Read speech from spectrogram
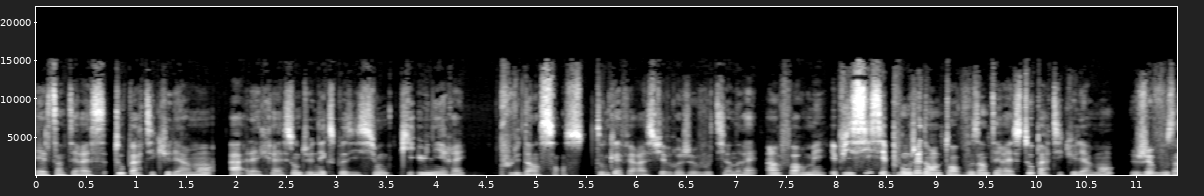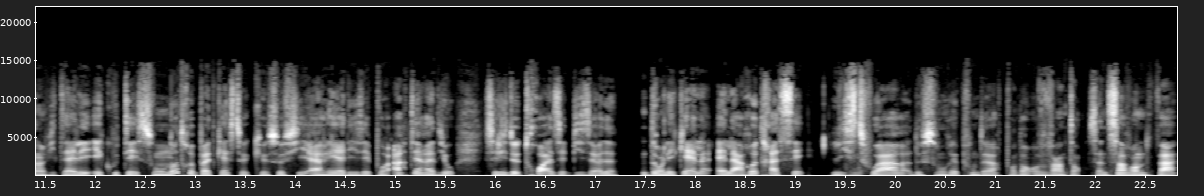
Et elle s'intéresse tout particulièrement à la création d'une exposition qui unirait plus d'un sens. Donc affaire à suivre, je vous tiendrai informé. Et puis si ces plongées dans le temps vous intéressent tout particulièrement, je vous invite à aller écouter son autre podcast que Sophie a réalisé pour Arte Radio. Il s'agit de trois épisodes dans lesquels elle a retracé l'histoire de son répondeur pendant 20 ans. Ça ne s'invente pas,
